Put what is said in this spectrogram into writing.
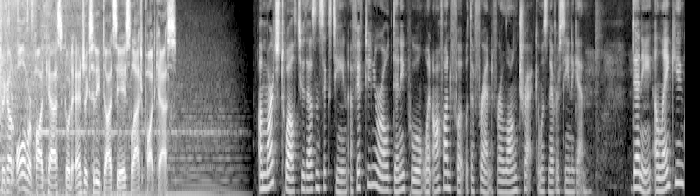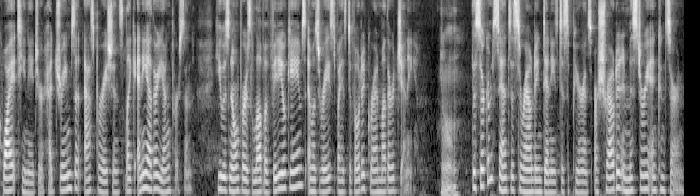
Check out all of our podcasts. Go to energeticcity.ca slash podcasts. On March 12, 2016, a 15 year old Denny Poole went off on foot with a friend for a long trek and was never seen again. Denny, a lanky and quiet teenager, had dreams and aspirations like any other young person. He was known for his love of video games and was raised by his devoted grandmother, Jenny. Oh. The circumstances surrounding Denny's disappearance are shrouded in mystery and concern.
